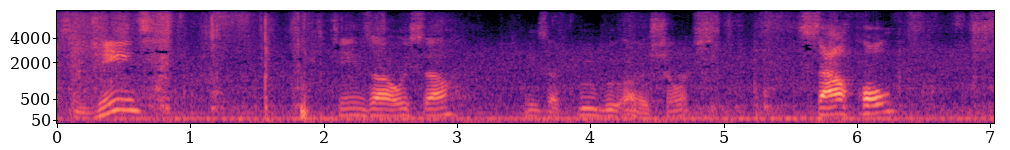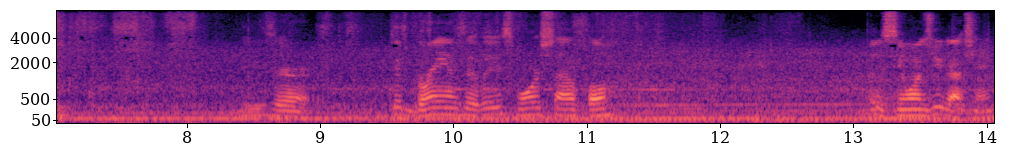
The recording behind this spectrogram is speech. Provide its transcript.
Some jeans. Jeans I always sell. These are FUBU other shorts. South Pole. These are good brands at least. More South Pole. These are the ones you got, Shane.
